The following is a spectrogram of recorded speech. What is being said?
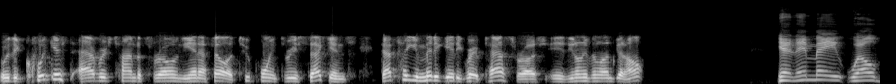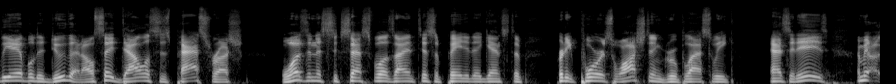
with the quickest average time to throw in the NFL at 2.3 seconds, that's how you mitigate a great pass rush is you don't even let him get home. Yeah, they may well be able to do that. I'll say Dallas's pass rush wasn't as successful as I anticipated against a pretty porous Washington group last week as it is. I mean, uh,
